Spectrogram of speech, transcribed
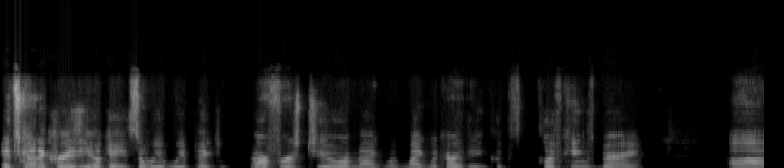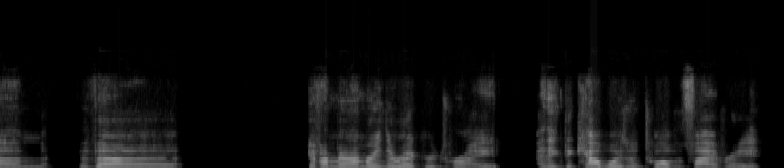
it's kind of crazy. Okay, so we we picked our first two are Mike, Mike McCarthy and Cliff Kingsbury. Um, the if I'm remembering the records right, I think the Cowboys went 12 and 5, right?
